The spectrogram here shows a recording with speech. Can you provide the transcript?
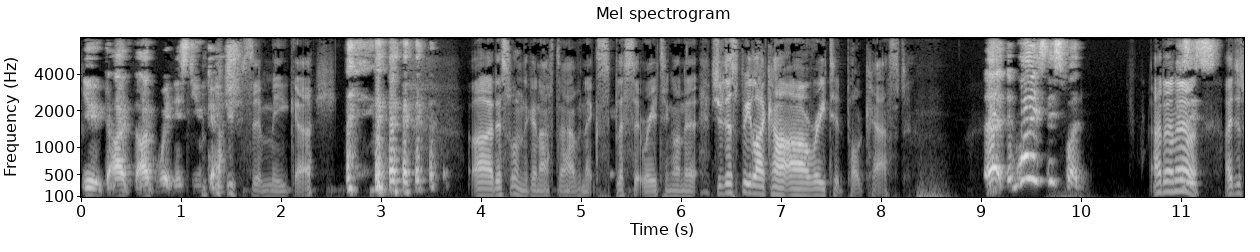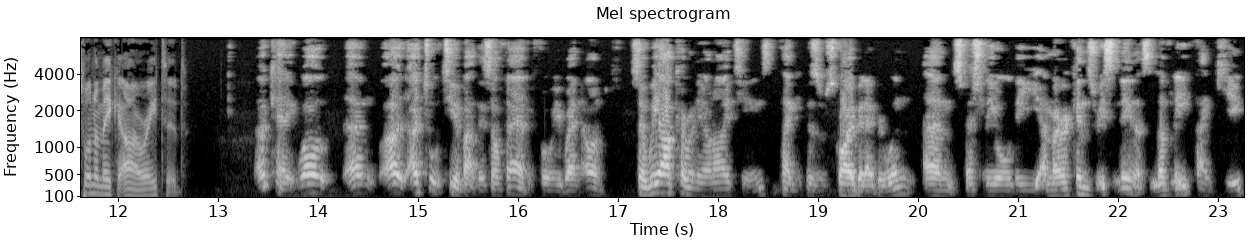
you I've, I've witnessed you You've gush. seen me gush. Uh, this one's gonna have to have an explicit rating on it. Should this be like our R-rated podcast? uh, why is this one? I don't know. This- I just want to make it R-rated. Okay, well, um, I, I talked to you about this off air before we went on. So we are currently on iTunes. Thank you for subscribing, everyone, um, especially all the Americans recently. That's lovely. Thank you.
